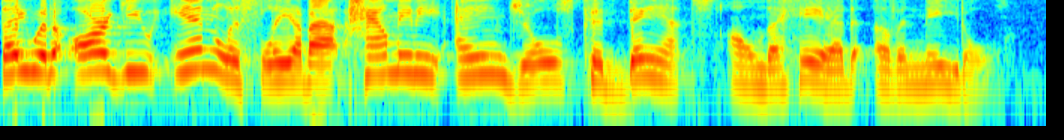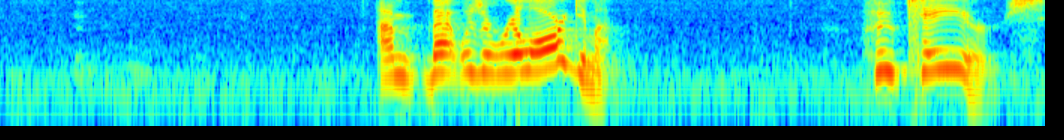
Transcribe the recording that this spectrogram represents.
they would argue endlessly about how many angels could dance on the head of a needle. I'm, that was a real argument. Who cares?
